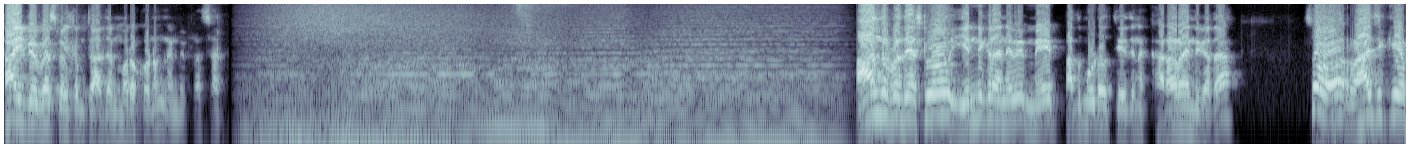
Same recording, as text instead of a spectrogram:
హాయ్ వ్యూవర్స్ వెల్కమ్ టు ఆదన్ మరోకోణం నేను మీ ప్రసాద్. ఆంధ్రప్రదేశ్లో ఎన్నికలు అనేవి మే పదమూడవ తేదీన ఖరారైంది కదా. సో రాజకీయ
